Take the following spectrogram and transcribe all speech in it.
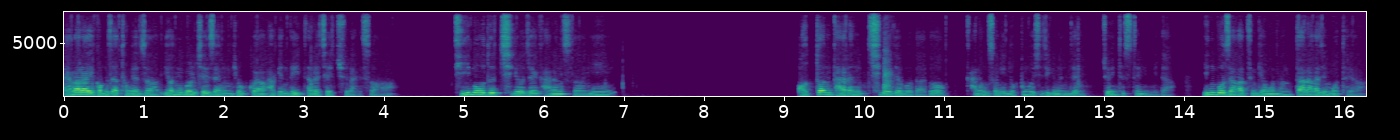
MRI 검사 통해서 연골 재생 효과 확인 데이터를 제출해서 디모드 치료제 가능성이 어떤 다른 치료제보다도 가능성이 높은 것이 지금 현재 조인트 스템입니다. 인보사 같은 경우는 따라가지 못해요.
